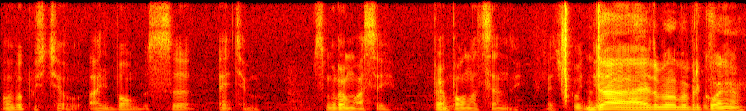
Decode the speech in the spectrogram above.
он выпустил альбом с этим, с Mura Masa'ой. Прям полноценный. Это будет Да, это было бы прикольно.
